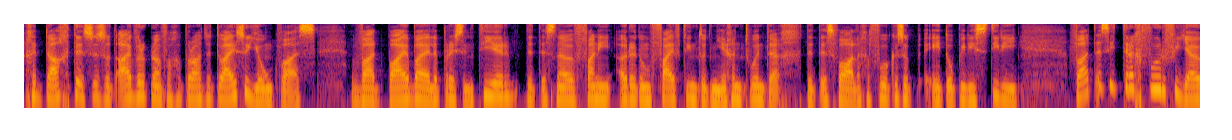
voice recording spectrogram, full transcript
gedagtes soos wat Iver ook nou van gepraat het toe hy so jonk was wat baie by hulle presenteer dit is nou van die ouderdom 15 tot 29 dit is waar hulle gefokus op het op hierdie studie wat is die terugvoer vir jou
